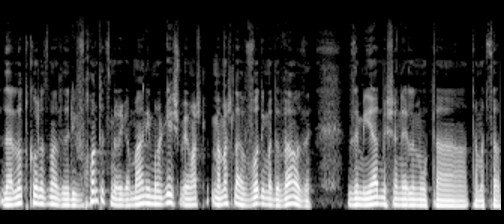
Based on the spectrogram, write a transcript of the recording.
לעלות כל הזמן ולבחון את עצמי רגע מה אני מרגיש וממש ממש לעבוד עם הדבר הזה. זה מיד משנה לנו את את המצב.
